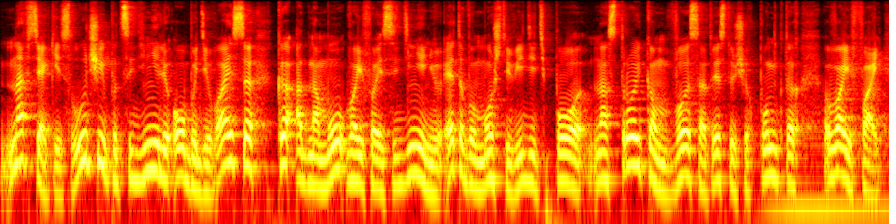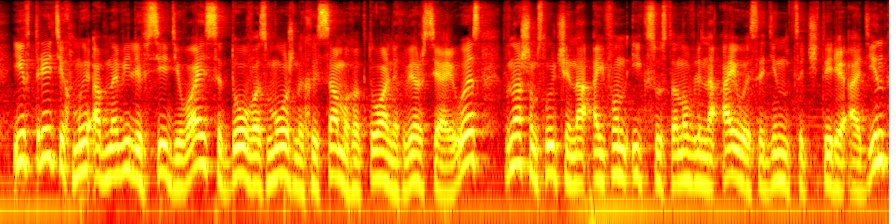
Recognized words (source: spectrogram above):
на всякий случай подсоединили оба девайса к одному Wi-Fi соединению. Это вы можете видеть по настройкам в соответствующих пунктах Wi-Fi. И в-третьих, мы обновили все девайсы до возможных и самых актуальных версий iOS. В нашем случае на iPhone X установлена iOS 11.4.1,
